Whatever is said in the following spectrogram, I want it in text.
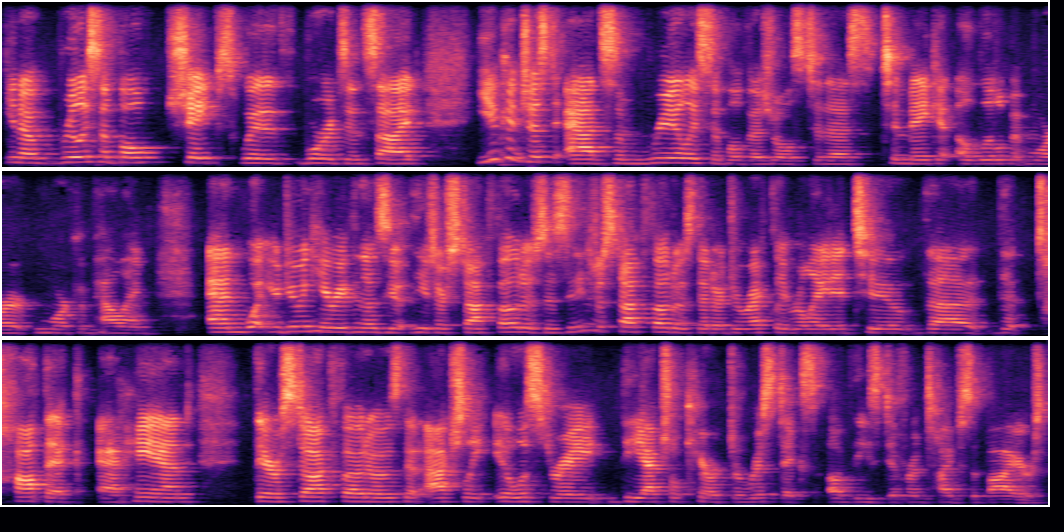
you know, really simple shapes with words inside. You can just add some really simple visuals to this to make it a little bit more more compelling. And what you're doing here, even though these are stock photos, is these are stock photos that are directly related to the the topic at hand there are stock photos that actually illustrate the actual characteristics of these different types of buyers.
